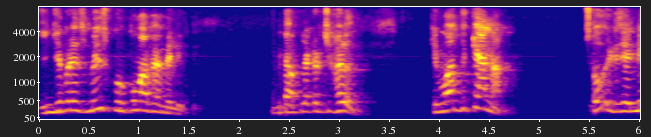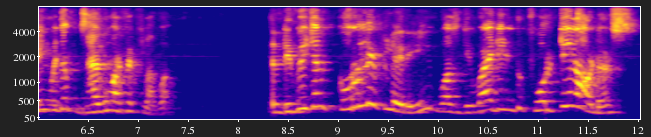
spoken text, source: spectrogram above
Zingiberales means curcuma family. So it is ending with a zygomorphic flower. The division Corallifleri was divided into 14 orders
